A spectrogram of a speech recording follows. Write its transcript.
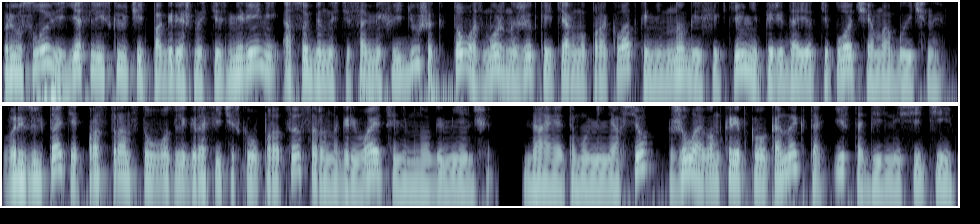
При условии, если исключить погрешность измерений, особенности самих видюшек, то, возможно, жидкая термопрокладка немного эффективнее передает тепло, чем обычная. В результате пространство возле графического процессора нагревается немного меньше. На этом у меня все. Желаю вам крепкого коннекта и стабильной сети.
